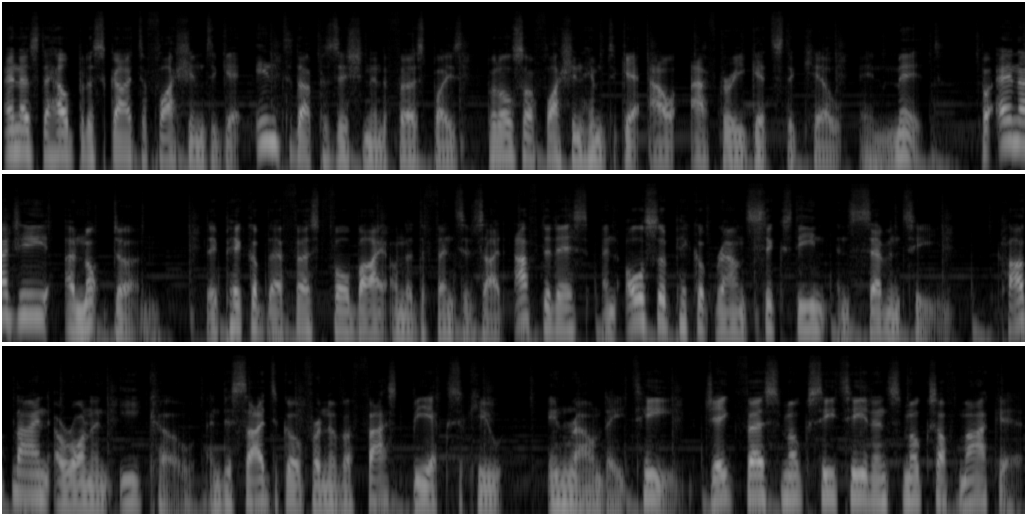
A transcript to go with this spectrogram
and has the help of the Skye to flash him to get into that position in the first place, but also flashing him to get out after he gets the kill in mid. But NRG are not done. They pick up their first full buy on the defensive side after this, and also pick up rounds 16 and 17. Cloud9 are on an eco, and decide to go for another fast B execute in round 18. Jake first smokes CT, then smokes off market.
